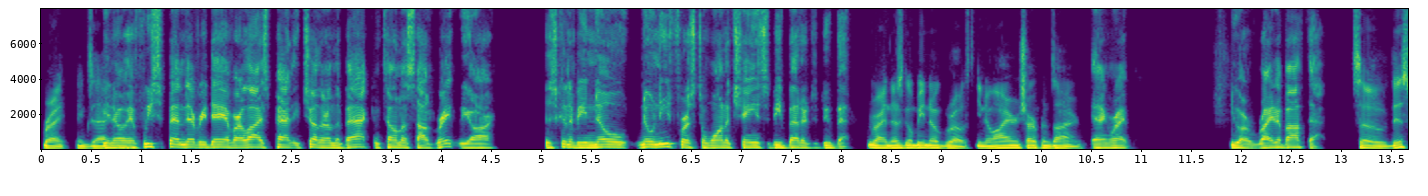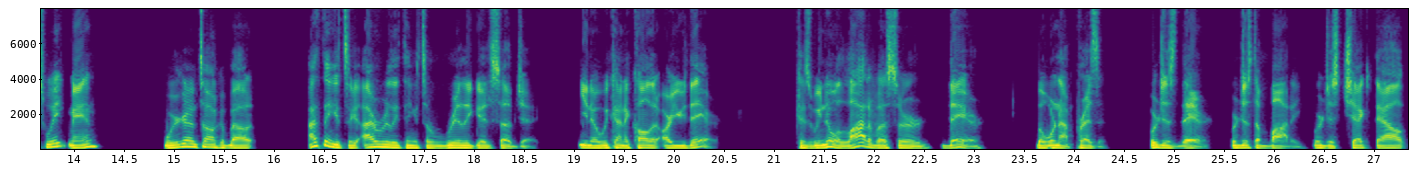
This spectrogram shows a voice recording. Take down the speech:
Right. Exactly. You know, if we spend every day of our lives patting each other on the back and telling us how great we are, there's going to be no no need for us to want to change to be better to do better. right. And there's going to be no growth. You know, iron sharpens iron. Dang right. You are right about that. So this week, man, we're going to talk about. I think it's a. I really think it's a really good subject. You know, we kind of call it "Are you there?" Because we know a lot of us are there, but we're not present. We're just there. We're just a body. We're just checked out,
